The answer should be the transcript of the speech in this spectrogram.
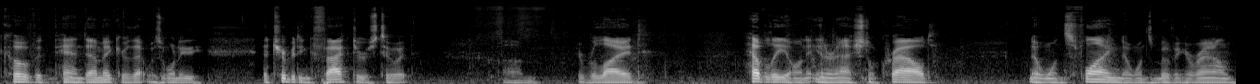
COVID pandemic, or that was one of the attributing factors to it. Um, it relied heavily on an international crowd. No one's flying, no one's moving around.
